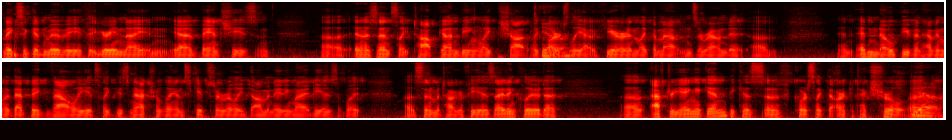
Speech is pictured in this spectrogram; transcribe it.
makes a good movie. The Green Knight and yeah, Banshees and uh, in a sense like Top Gun being like shot like yeah. largely out here in like the mountains around it. Um, and, and Nope even having like that big valley. It's like these natural landscapes are really dominating my ideas of what uh, cinematography is. I'd include uh, uh, After Yang again because of course like the architectural uh, yeah.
